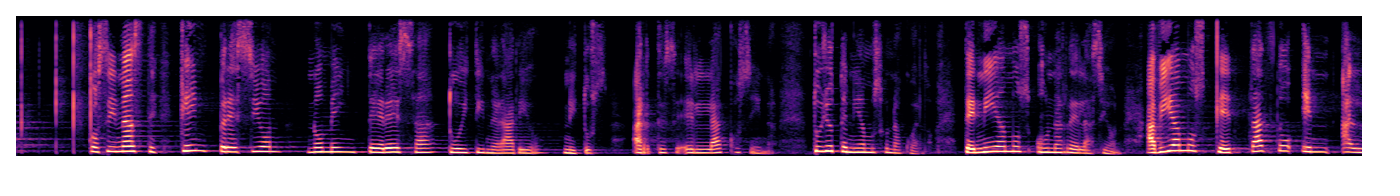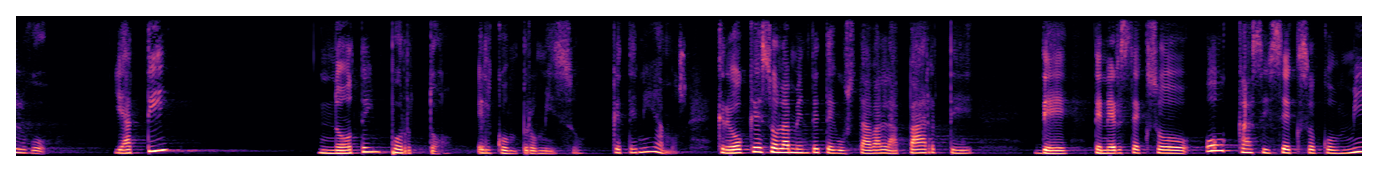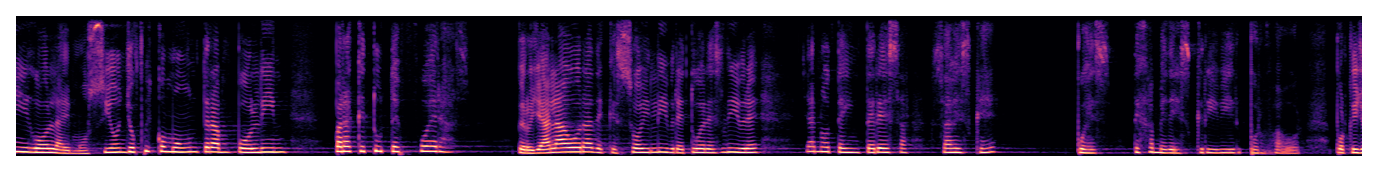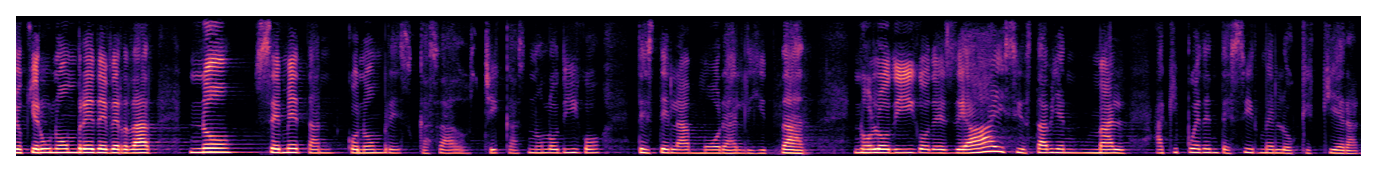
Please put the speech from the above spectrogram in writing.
cocinaste, qué impresión, no me interesa tu itinerario ni tus artes en la cocina. Tú y yo teníamos un acuerdo, teníamos una relación, habíamos quedado en algo y a ti no te importó el compromiso que teníamos. Creo que solamente te gustaba la parte de tener sexo o casi sexo conmigo, la emoción. Yo fui como un trampolín para que tú te fueras. Pero ya a la hora de que soy libre, tú eres libre, ya no te interesa. ¿Sabes qué? Pues déjame de escribir, por favor, porque yo quiero un hombre de verdad. No se metan con hombres casados, chicas, no lo digo desde la moralidad, no lo digo desde, ay, si está bien mal, aquí pueden decirme lo que quieran.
